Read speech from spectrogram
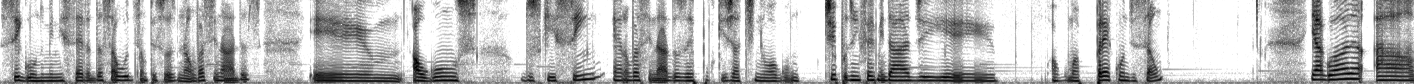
segundo o Ministério da Saúde, são pessoas não vacinadas. É, alguns dos que sim eram vacinados é porque já tinham algum tipo de enfermidade, é, alguma pré-condição. E agora a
